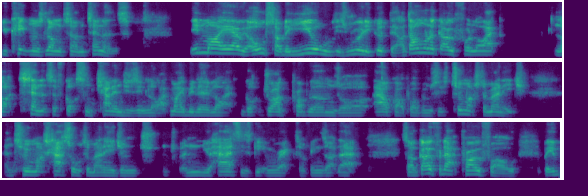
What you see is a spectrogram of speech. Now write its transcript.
You keep them as long term tenants. In my area also the yield is really good there. I don't want to go for like like tenants have got some challenges in life. Maybe they're like got drug problems or alcohol problems. It's too much to manage and too much hassle to manage and and your house is getting wrecked and things like that. So i go for that profile. But if,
